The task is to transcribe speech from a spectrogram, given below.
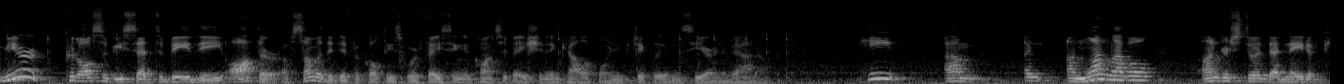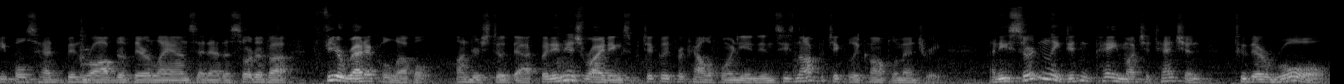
Muir could also be said to be the author of some of the difficulties we're facing in conservation in California, particularly in the Sierra Nevada. He, um, on, on one level, understood that native peoples had been robbed of their lands and at a sort of a theoretical level understood that. But in his writings, particularly for California Indians, he's not particularly complimentary. And he certainly didn't pay much attention to their role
